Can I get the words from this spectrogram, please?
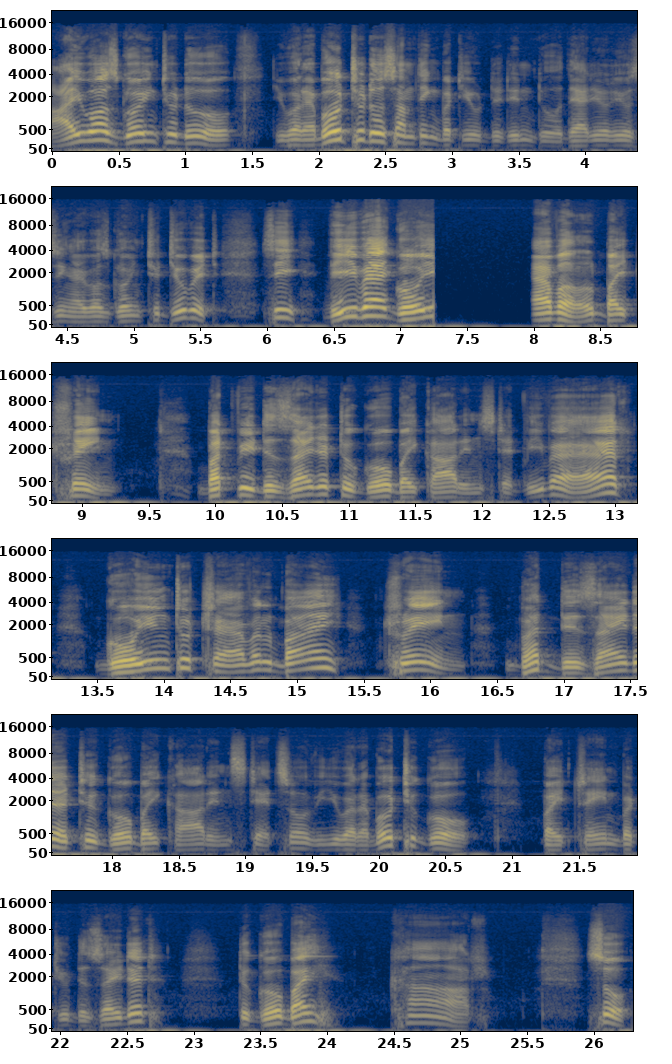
I was going to do you were about to do something but you didn't do there you're using i was going to do it. See we were going travel by train but we decided to go by car instead. We were going to travel by train but decided to go by car instead. So you were about to go by train, but you decided to go by car. So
